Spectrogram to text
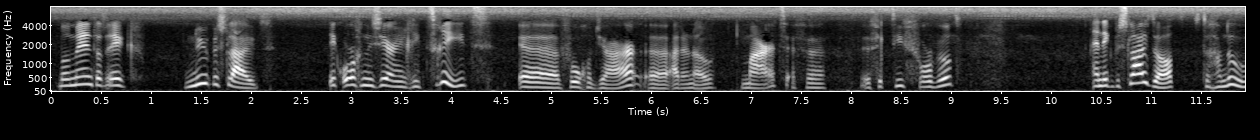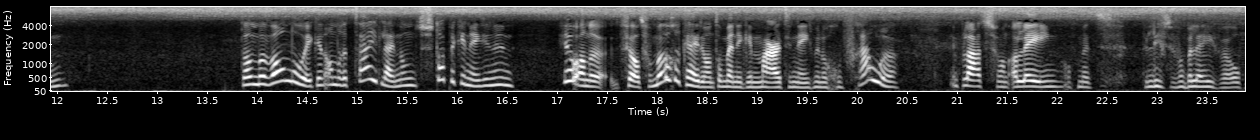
het moment dat ik nu besluit. Ik organiseer een retreat uh, volgend jaar. Uh, I don't know, maart. Even een fictief voorbeeld. En ik besluit dat te gaan doen. Dan bewandel ik een andere tijdlijn. Dan stap ik ineens in een heel ander veld van mogelijkheden. Want dan ben ik in maart ineens met een groep vrouwen in plaats van alleen of met de liefde van mijn leven of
